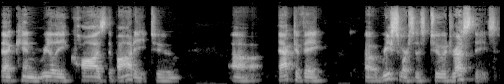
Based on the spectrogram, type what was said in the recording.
that can really cause the body to uh, activate uh, resources to address these.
